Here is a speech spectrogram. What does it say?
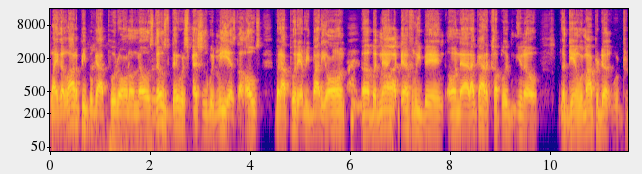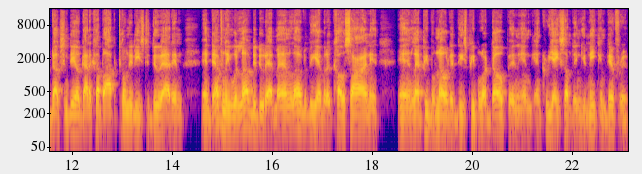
Like a lot of people got put on on those. Those they were specials with me as the host, but I put everybody on. Uh, but now I've definitely been on that. I got a couple of, you know, again with my produ- production deal, got a couple of opportunities to do that, and and definitely would love to do that, man. Love to be able to co-sign and and let people know that these people are dope and and, and create something unique and different.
